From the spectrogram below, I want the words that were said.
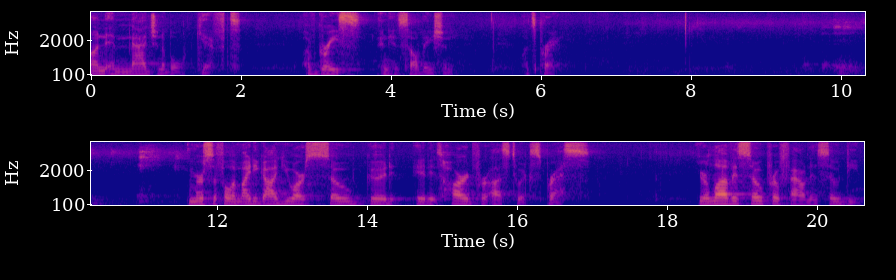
unimaginable gift of grace and his salvation. Let's pray. Merciful and mighty God, you are so good, it is hard for us to express. Your love is so profound and so deep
